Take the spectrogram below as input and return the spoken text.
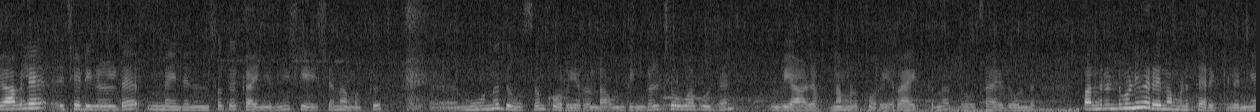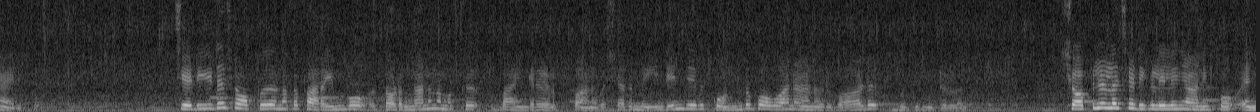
രാവിലെ ചെടികളുടെ മെയിന്റനൻസ് ഒക്കെ കഴിഞ്ഞതിന് ശേഷം നമുക്ക് മൂന്ന് ദിവസം കൊറിയർ ഉണ്ടാവും. തിങ്കൾ ചൊവ്വ ബുധൻ വ്യാഴം നമ്മൾ കൊറിയർ അയക്കുന്ന ദിവസമായതുകൊണ്ട് പന്ത്രണ്ട് മണി വരെ നമ്മൾ തിരക്കിൽ തന്നെ ആയിരിക്കും. ചെടിയുടെ ഷോപ്പ് എന്നൊക്കെ പറയുമ്പോൾ തുടങ്ങാനും നമുക്ക് ഭയങ്കര എളുപ്പമാണ്. പക്ഷെ അത് മെയിന്റെയിൻ ചെയ്ത് കൊണ്ടുപോകാനാണ് ഒരുപാട് ബുദ്ധിമുട്ടുള്ളത്. ഷോപ്പിലുള്ള ചെടികളിൽ ഞാനിപ്പോൾ എൻ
